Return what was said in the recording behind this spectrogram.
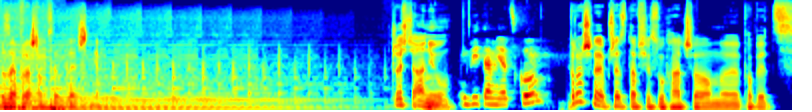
Zapraszam serdecznie. Cześć Aniu. Witam Jacku. Proszę przedstaw się słuchaczom, powiedz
